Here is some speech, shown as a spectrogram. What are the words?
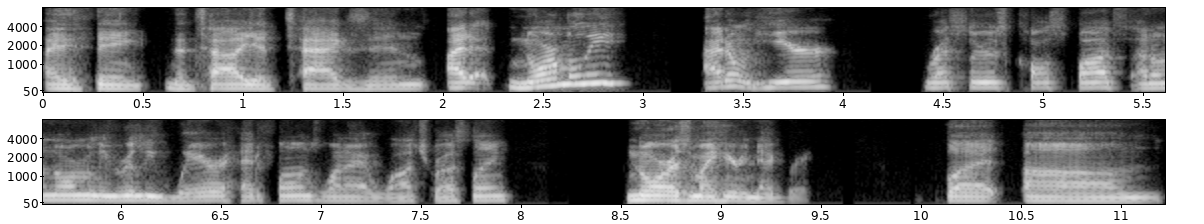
I think Natalya tags in. I normally I don't hear wrestlers call spots. I don't normally really wear headphones when I watch wrestling, nor is my hearing that great. But um,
